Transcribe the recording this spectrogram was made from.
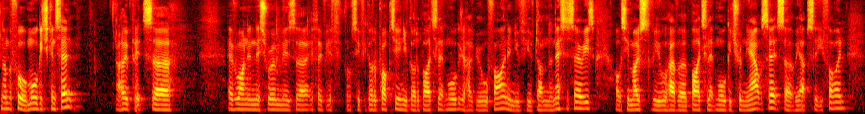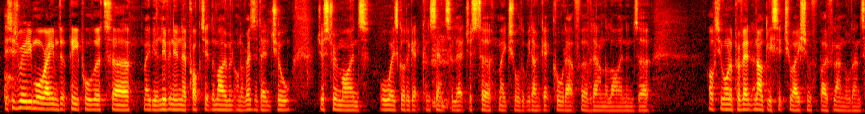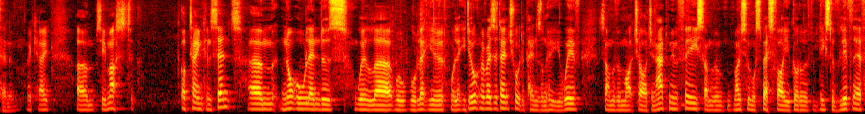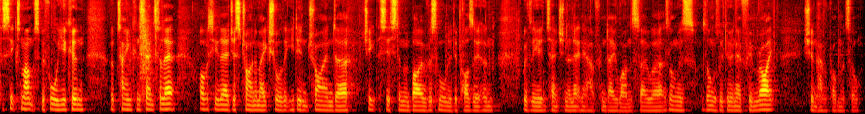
number four, mortgage consent. I hope it's uh, everyone in this room is, uh, if, if, obviously if you've got a property and you've got a buy-to-let mortgage, I hope you're all fine and you've, you've done the necessaries. Obviously most of you will have a buy-to-let mortgage from the outset, so it'll be absolutely fine. This is really more aimed at people that uh, maybe are living in their property at the moment on a residential. Just to remind, always got to get consent to let, just to make sure that we don't get called out further down the line and uh, obviously want to prevent an ugly situation for both landlord and tenant. Okay, um, so you must obtain consent. Um, not all lenders will, uh, will, will, let you, will let you do it on a residential. It depends on who you're with. Some of them might charge an admin fee. Some of them, most of them will specify you've got to at least have lived there for six months before you can obtain consent to let. Obviously, they're just trying to make sure that you didn't try and uh, cheat the system and buy with a smaller deposit and with the intention of letting it out from day one. So uh, as, long as, as long as we're doing everything right, shouldn't have a problem at all.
